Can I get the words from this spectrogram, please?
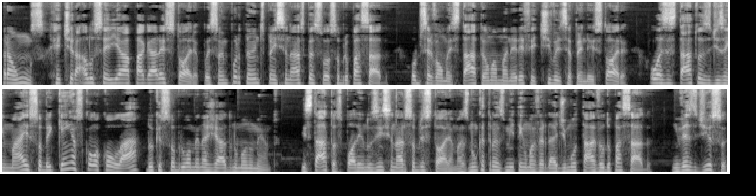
Para uns, retirá-los seria apagar a história, pois são importantes para ensinar as pessoas sobre o passado. Observar uma estátua é uma maneira efetiva de se aprender a história? Ou as estátuas dizem mais sobre quem as colocou lá do que sobre o homenageado no monumento? Estátuas podem nos ensinar sobre história, mas nunca transmitem uma verdade imutável do passado. Em vez disso,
